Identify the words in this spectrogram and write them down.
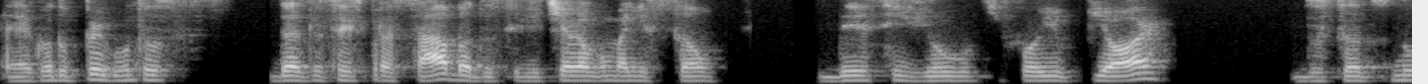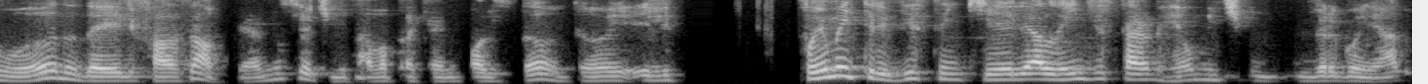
É, quando perguntam das lições para sábado, se ele tinha alguma lição desse jogo que foi o pior do Santos no ano, daí ele fala assim, não, não sei, o time estava para cair no Paulistão, então ele foi uma entrevista em que ele, além de estar realmente envergonhado,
